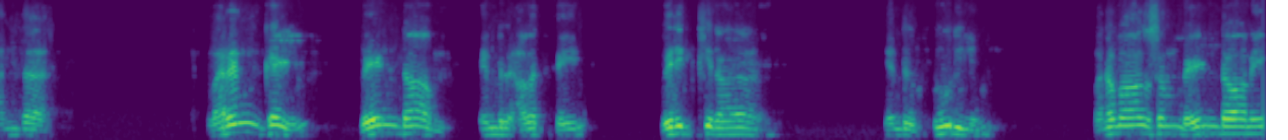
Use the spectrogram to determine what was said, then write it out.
அந்த வரன்கள் வேண்டாம் என்று அவற்றை வெறுக்கிறார் என்று கூறியும் வனவாசம் வேண்டாமே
